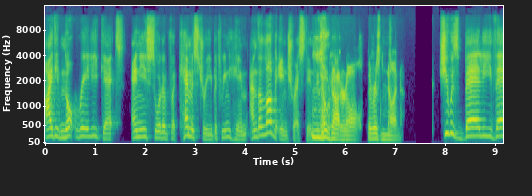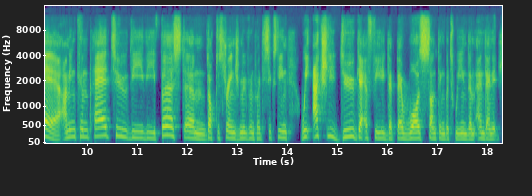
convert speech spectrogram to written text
I did not really get any sort of chemistry between him and the love interest in this. No, film. not at all. There was none she was barely there. I mean, compared to the the first um, Doctor Strange movie from 2016, we actually do get a feeling that there was something between them, and then it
